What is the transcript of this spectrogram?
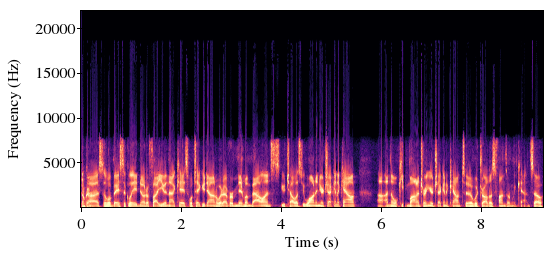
Okay. Uh, so we'll basically notify you in that case. We'll take you down to whatever minimum balance you tell us you want in your checking account uh, and then we'll keep monitoring your checking account to withdraw those funds when we can. So,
